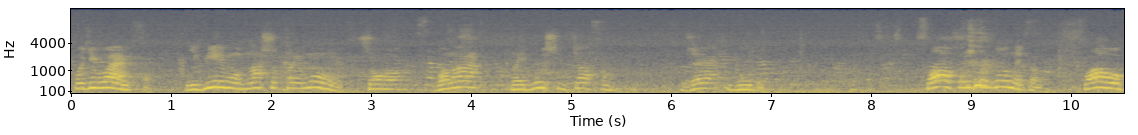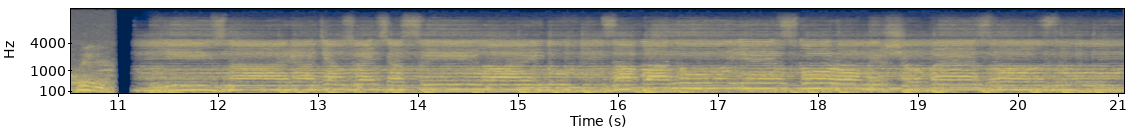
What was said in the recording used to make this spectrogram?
сподіваємося і віримо в нашу перемогу, що вона найближчим часом вже буде. Слава прикордонникам! Слава Україні! Їх знаряддям зветься сила й дух, запанує скоро мир, що без розрух.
